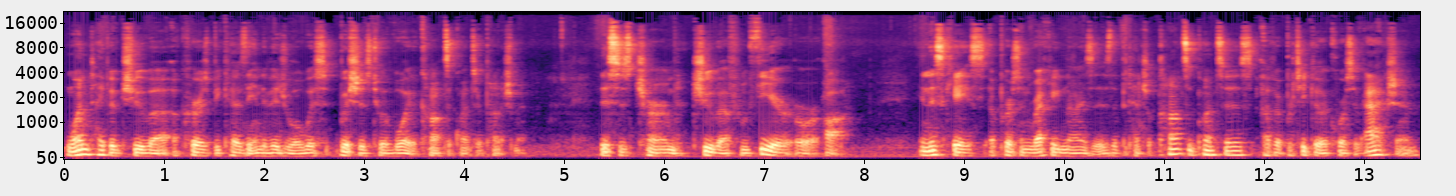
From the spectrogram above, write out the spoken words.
One type of tshuva occurs because the individual wish, wishes to avoid a consequence or punishment. This is termed tshuva from fear or awe. In this case, a person recognizes the potential consequences of a particular course of action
